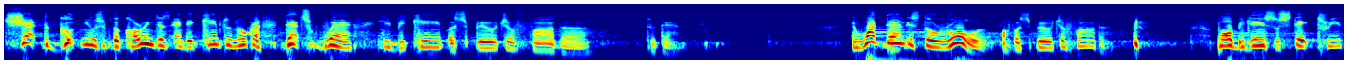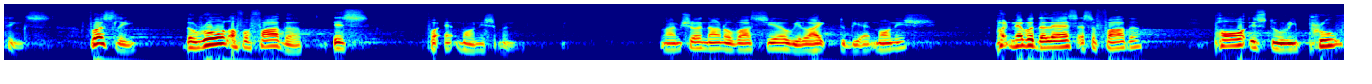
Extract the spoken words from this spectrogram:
shared the good news with the Corinthians and they came to know Christ, that's where he became a spiritual father to them. And what then is the role of a spiritual father? Paul begins to state three things. Firstly, the role of a father is for admonishment. I'm sure none of us here we like to be admonished, but nevertheless, as a father, Paul is to reprove,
